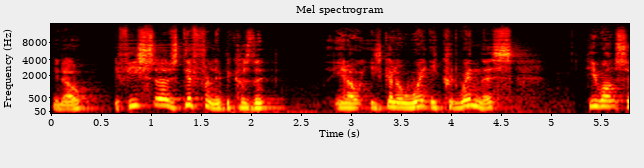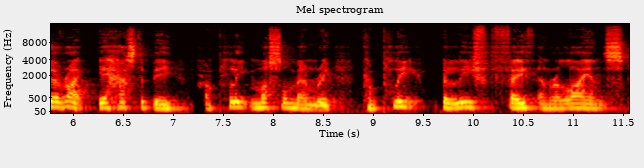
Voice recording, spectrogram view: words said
You know, if he serves differently because the you know he's going to win, he could win this. He won't serve right. It has to be complete muscle memory, complete belief, faith, and reliance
